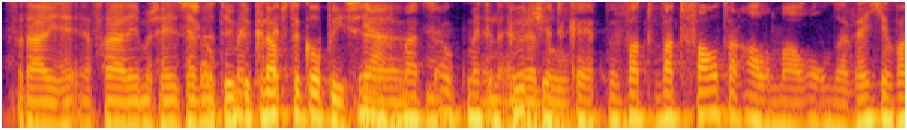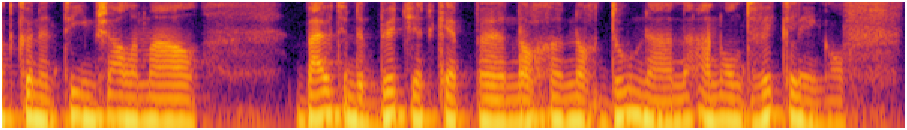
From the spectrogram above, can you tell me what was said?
Ferrari, Ferrari en Mercedes hebben natuurlijk de knapste koppies. Ja, eh, maar het is ook met en- de en Red budget Bull. cap. Wat, wat valt er allemaal onder? Weet je, wat kunnen teams allemaal buiten de budget cap eh, nog, nog doen aan, aan ontwikkeling of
